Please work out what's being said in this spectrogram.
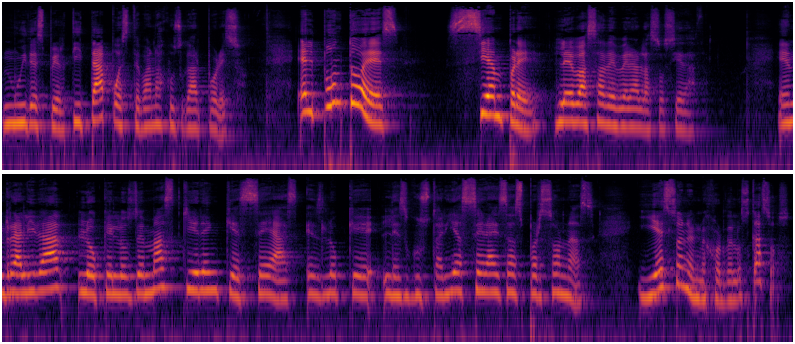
muy despiertita, pues te van a juzgar por eso. El punto es siempre le vas a deber a la sociedad. En realidad, lo que los demás quieren que seas es lo que les gustaría ser a esas personas. Y eso en el mejor de los casos.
